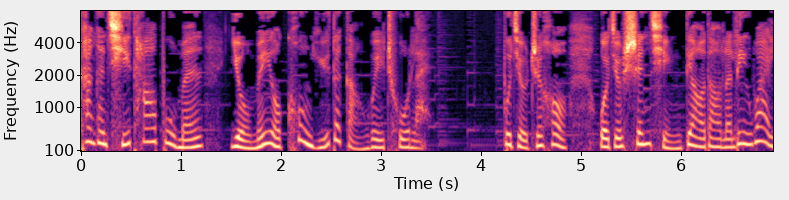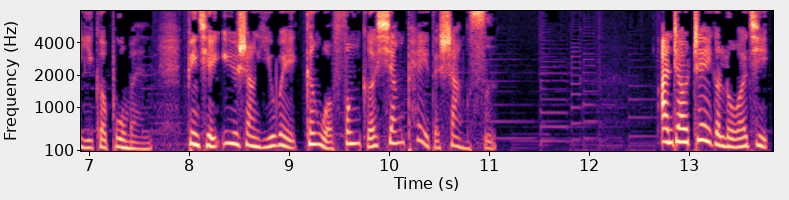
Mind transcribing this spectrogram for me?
看看其他部门有没有空余的岗位出来。不久之后，我就申请调到了另外一个部门，并且遇上一位跟我风格相配的上司。按照这个逻辑，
